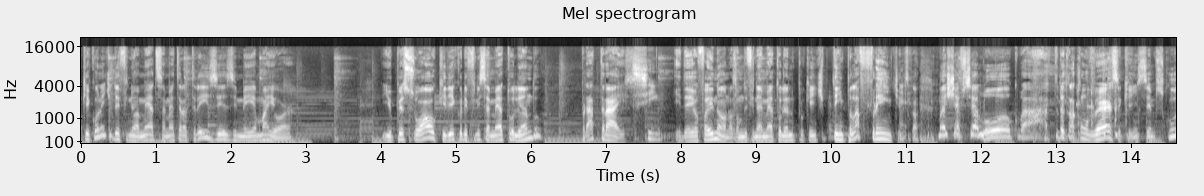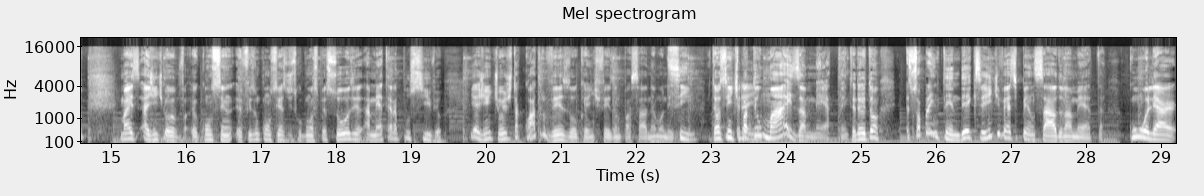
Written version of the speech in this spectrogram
quando a gente definiu a meta, essa meta era três vezes e meia maior. E o pessoal queria que eu definisse a meta olhando para trás. Sim. E daí eu falei, não, nós vamos definir a meta olhando porque a gente tem pela frente. Ficavam, Mas chefe, você é louco, ah, toda aquela conversa que a gente sempre escuta. Mas a gente, eu, eu, consen- eu fiz um consenso disso com algumas pessoas e a meta era possível. E a gente hoje está quatro vezes o que a gente fez ano passado, né, Monique? Sim. Então, assim, a gente bateu mais a meta, entendeu? Então, é só para entender que se a gente tivesse pensado na meta com o olhar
